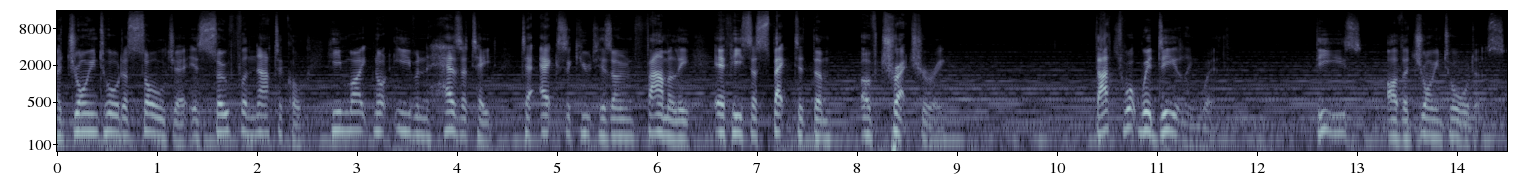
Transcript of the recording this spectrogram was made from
A Joint Order soldier is so fanatical he might not even hesitate to execute his own family if he suspected them of treachery. That's what we're dealing with. These are the Joint Orders.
